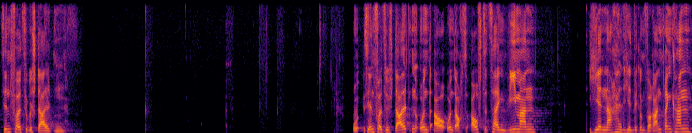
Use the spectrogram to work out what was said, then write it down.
sinnvoll zu gestalten. Sinnvoll zu gestalten und auch, und auch aufzuzeigen, wie man hier nachhaltige Entwicklung voranbringen kann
